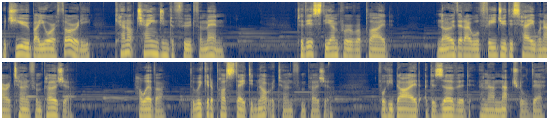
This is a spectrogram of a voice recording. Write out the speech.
which you, by your authority, cannot change into food for men. To this the emperor replied, Know that I will feed you this hay when I return from Persia. However, the wicked apostate did not return from Persia for he died a deserved and unnatural death.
